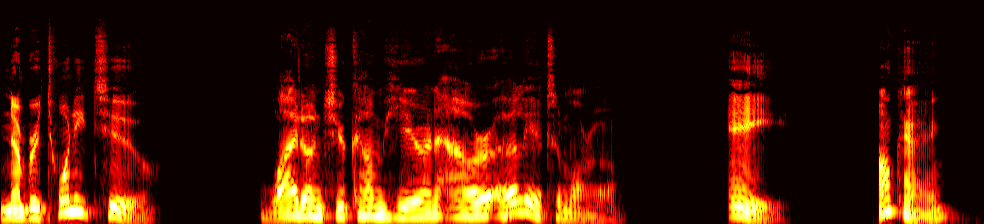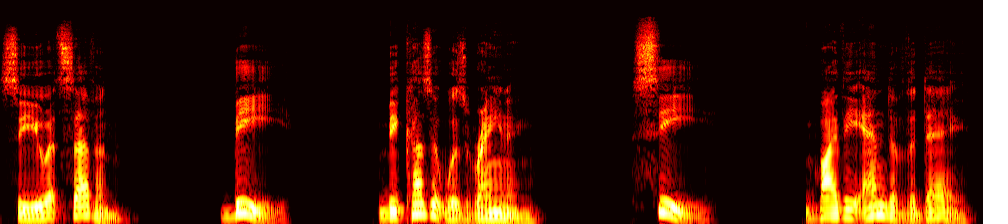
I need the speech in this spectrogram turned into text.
Number 22. Why don't you come here an hour earlier tomorrow? A. Okay, see you at 7. B. Because it was raining. C. By the end of the day.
